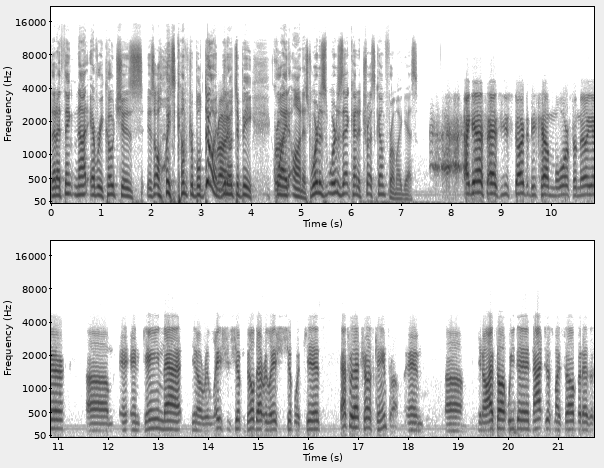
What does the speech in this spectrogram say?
that I think not every coach is is always comfortable doing. Right. You know, to be quite right. honest, where does where does that kind of trust come from? I guess. I guess as you start to become more familiar um, and, and, gain that you know relationship, build that relationship with kids, that's where that trust came from. And uh, you know, I thought we did not just myself, but as a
